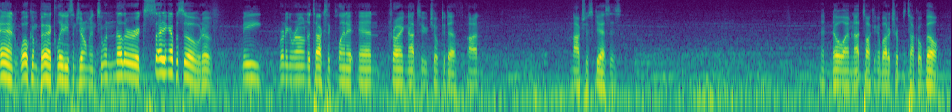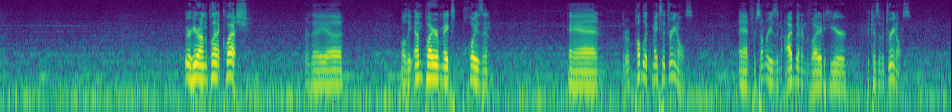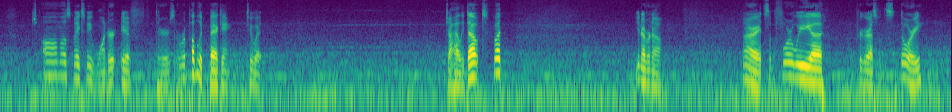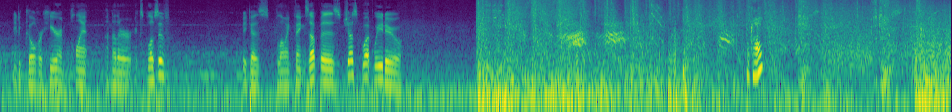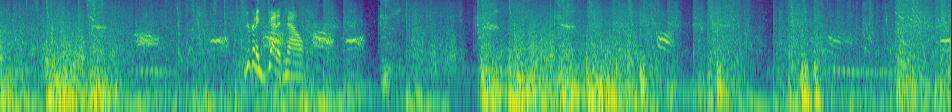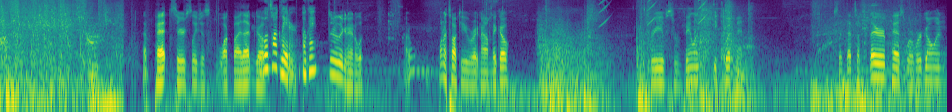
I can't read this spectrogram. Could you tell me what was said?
And welcome back, ladies and gentlemen, to another exciting episode of me running around a toxic planet and trying not to choke to death on noxious gases. And no, I'm not talking about a trip to Taco Bell. We're here on the planet Quesh, where they, uh, well, the Empire makes poison, and the Republic makes adrenals. And for some reason, I've been invited here because of adrenals. Which almost makes me wonder if there's a Republic backing to it. Which I highly doubt, but you never know. Alright, so before we uh, progress with the story, I need to go over here and plant another explosive. Because blowing things up is just what we do. Okay. You're gonna get it now. Seriously just walk by that and go, We'll talk later, okay? "Yeah, they can handle it. I don't want to talk to you right now, Mako. Retrieve surveillance equipment. Looks like that's up there, past where we're going.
